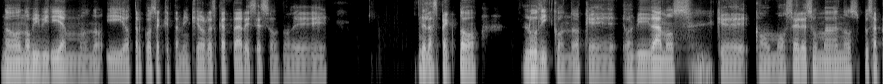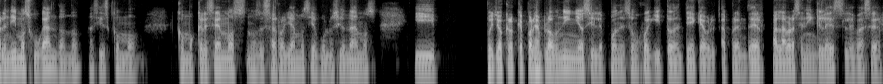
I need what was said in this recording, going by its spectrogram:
no, no viviríamos, ¿no? Y otra cosa que también quiero rescatar es eso, ¿no? De, del aspecto lúdico, ¿no? Que olvidamos que como seres humanos, pues aprendimos jugando, ¿no? Así es como, como crecemos, nos desarrollamos y evolucionamos. Y pues yo creo que, por ejemplo, a un niño, si le pones un jueguito donde tiene que aprender palabras en inglés, le va a ser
